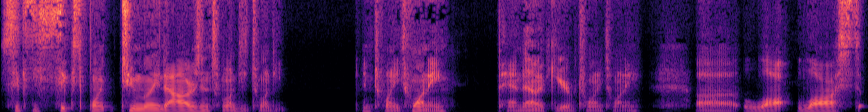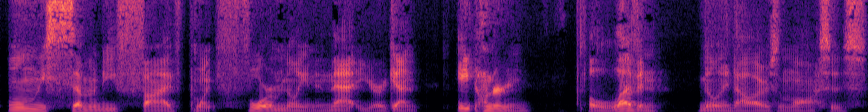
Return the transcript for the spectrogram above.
66.2 million dollars in 2020 in 2020 pandemic year of 2020, uh, lo- lost only 75.4 million in that year. Again, 811 million dollars in losses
